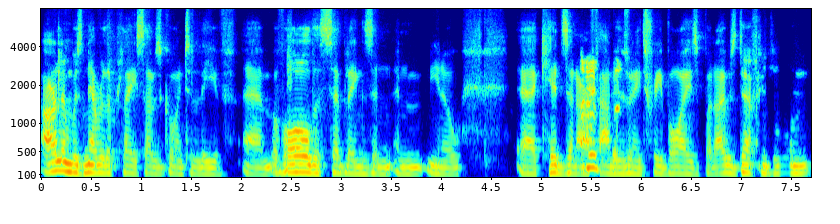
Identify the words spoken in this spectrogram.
Ireland was never the place I was going to leave. Um, of all the siblings and and you know, uh, kids in our family, there's only three boys, but I was definitely the one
